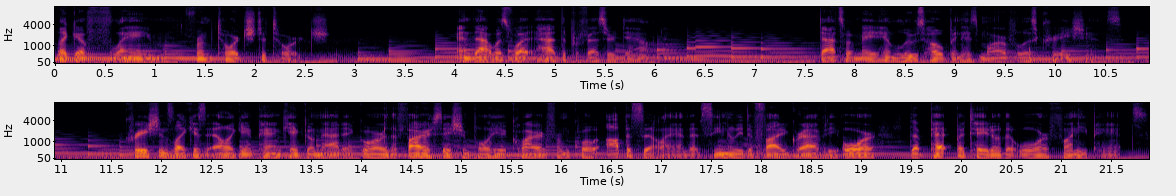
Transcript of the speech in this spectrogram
like a flame from torch to torch. And that was what had the professor down. That's what made him lose hope in his marvelous creations. Creations like his elegant pancake-o-matic or the fire station pole he acquired from quote opposite land that seemingly defied gravity or the pet potato that wore funny pants.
